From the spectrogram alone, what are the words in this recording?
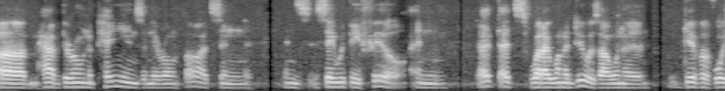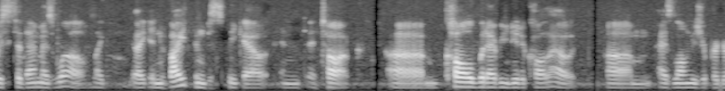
um, have their own opinions and their own thoughts and and say what they feel and that that's what i want to do is i want to give a voice to them as well like like invite them to speak out and, and talk um, call whatever you need to call out um, as long as you're pro-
